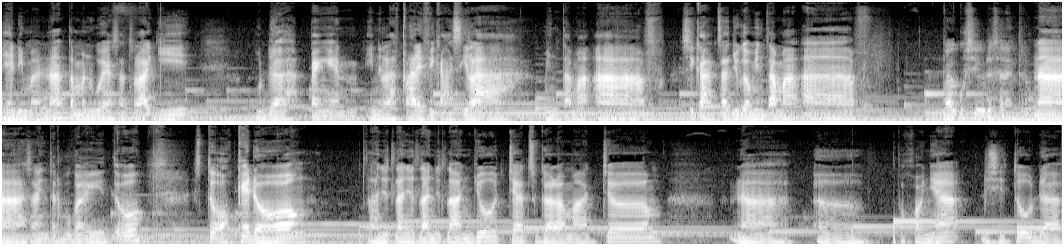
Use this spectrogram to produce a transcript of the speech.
ya di mana temen gue yang satu lagi udah pengen inilah klarifikasi lah. Minta maaf. Si Kansa juga minta maaf. Bagus sih udah saling terbuka. Nah, saling terbuka gitu. Itu oke dong. Lanjut lanjut lanjut lanjut chat segala macem. Nah, eh, pokoknya di situ udah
